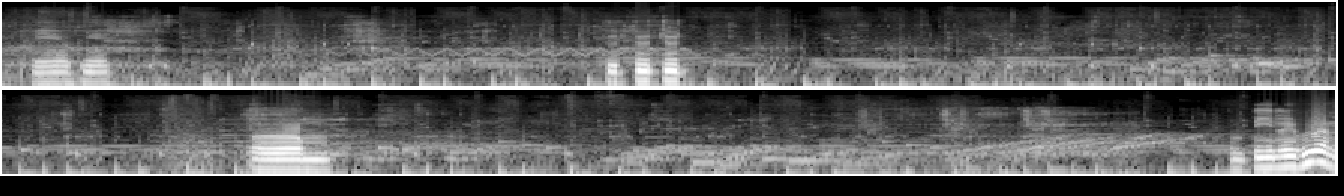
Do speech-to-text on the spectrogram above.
โอเคโอเคจุดจุดจุดเอิมผมตีเลยเพื่อน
